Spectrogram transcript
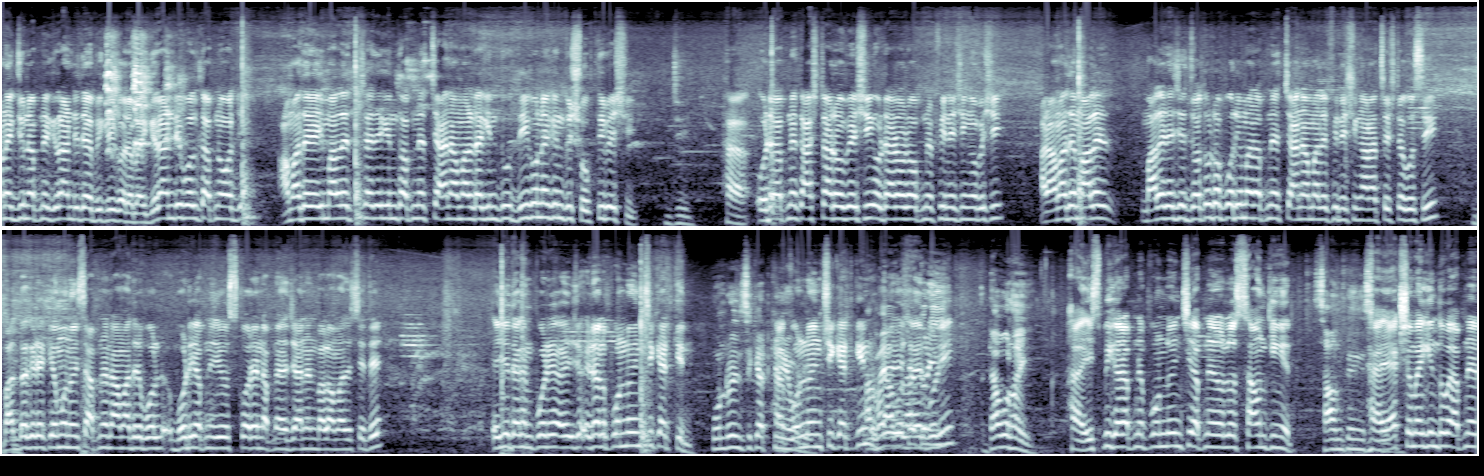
অনেকজন আপনি গ্যারান্টি দেওয়া বিক্রি করে। ভাই গ্যারান্টি বলতে আপনি আমাদের এই মালের চাইতে কিন্তু আপনার চায়না মালটা কিন্তু দ্বিগুণে কিন্তু শক্তি বেশি। জি। হ্যাঁ ওটা আপনার কাজটা আরও বেশি ওটার আরও আপনার ফিনিশিংও বেশি। আর আমাদের মালের মালের এই যে যতটা পরিমাণ আপনার চায়না মালের ফিনিশিং আনার চেষ্টা করছি বাদ বাকিটা কেমন হয়েছে আপনারা আমাদের বডি আপনি ইউজ করেন আপনারা জানেন ভালো আমাদের সাথে এই যে দেখেন পরে এটা হলো পনেরো ইঞ্চি ক্যাটকিন পনেরো ইঞ্চি ক্যাট হ্যাঁ পনেরো ইঞ্চি ক্যাটকিন ডাবল হাইয়ের বডি। ডাবল হাই হ্যাঁ স্পিকার আপনার পনেরো ইঞ্চি আপনার হলো সাউন্ড কিং এর। সাউন্ড কিং হ্যাঁ এক সময় কিন্তু আপনার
